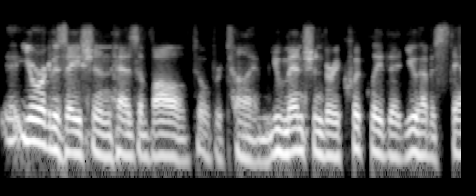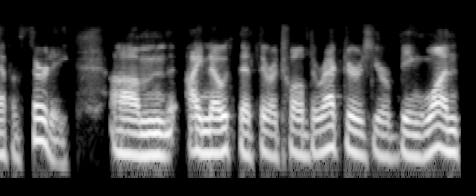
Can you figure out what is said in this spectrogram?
your organization has evolved over time. You mentioned very quickly that you have a staff staff of 30. Um, I note that there are 12 directors, you're being one,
